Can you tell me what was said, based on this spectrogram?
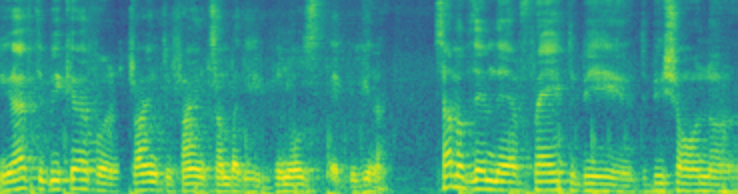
you have to be careful trying to find somebody who knows Bogila. Some of them they're afraid to be to be shown uh,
